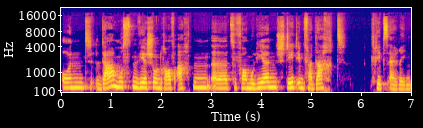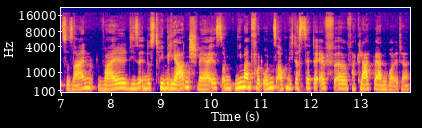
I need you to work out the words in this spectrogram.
Und da mussten wir schon darauf achten, äh, zu formulieren, steht im Verdacht, krebserregend zu sein, weil diese Industrie milliardenschwer ist und niemand von uns, auch nicht das ZDF, äh, verklagt werden wollte.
